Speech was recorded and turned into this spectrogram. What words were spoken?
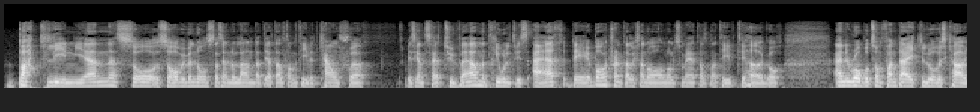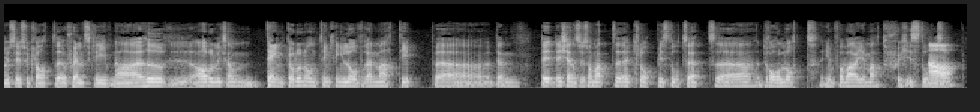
backlinjen så, så har vi väl någonstans ändå landat i att alternativet kanske vi ska inte säga tyvärr, men troligtvis är det är bara Trent Alexander-Arnold som är ett alternativ till höger. Andy Robertson, van Dijk, Loris Karius är såklart eh, självskrivna. Hur har du liksom, tänker du någonting kring Lovren Matip? Eh, den, det, det, känns ju som att eh, Klopp i stort sett drar lott inför varje match i stort ja. sett.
